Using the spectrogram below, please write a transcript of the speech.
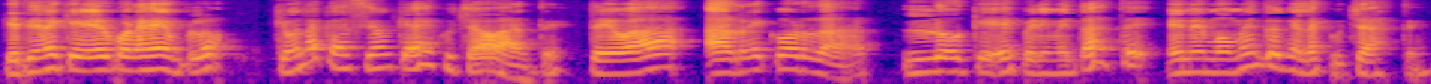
Que tiene que ver, por ejemplo, que una canción que has escuchado antes te va a recordar lo que experimentaste en el momento en que la escuchaste.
